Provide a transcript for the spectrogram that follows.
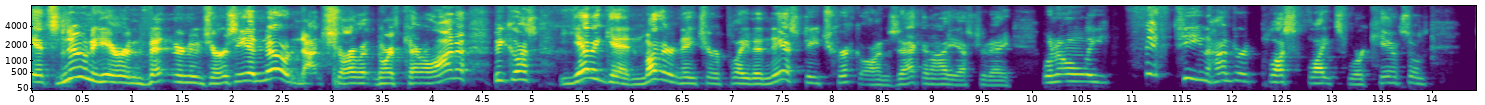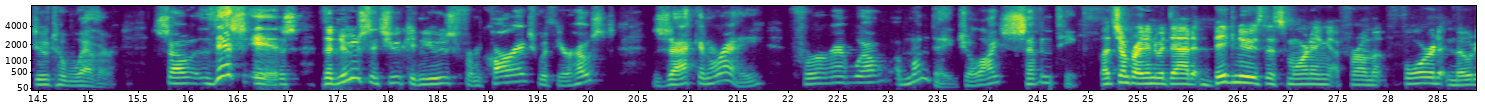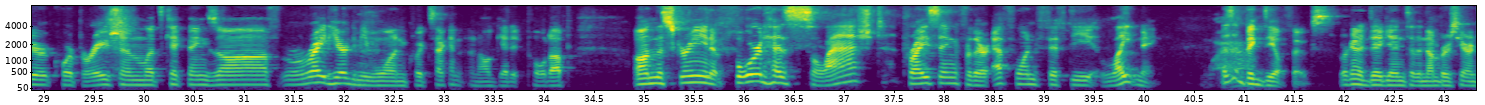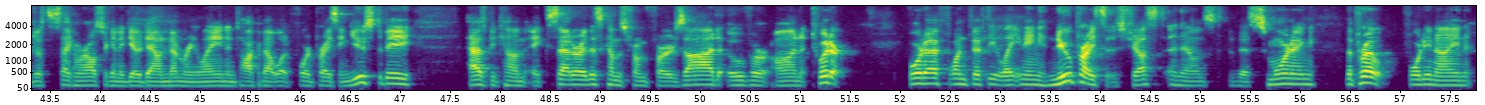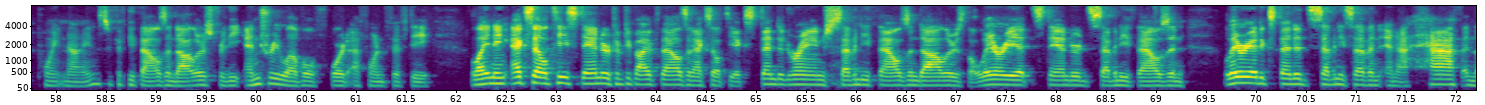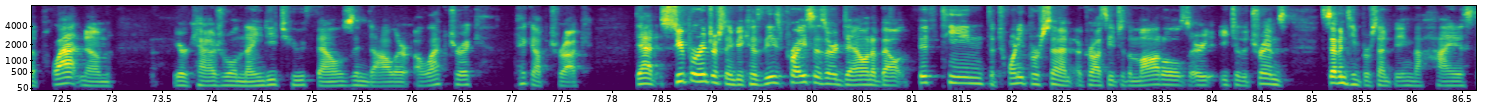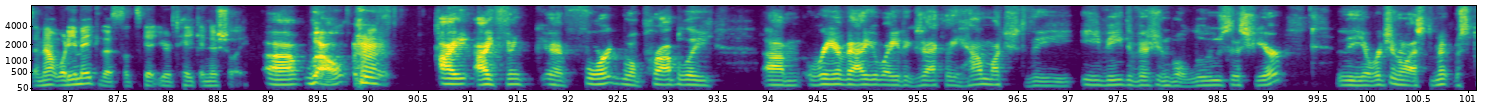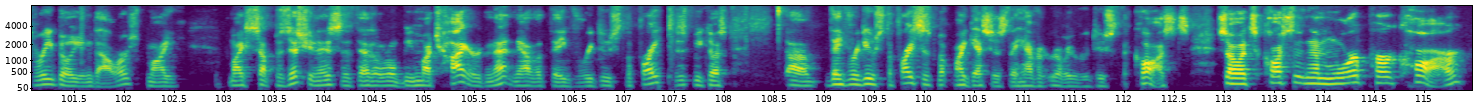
it's noon here in Ventnor, New Jersey, and no, not Charlotte, North Carolina, because yet again, Mother Nature played a nasty trick on Zach and I yesterday when only 1,500 plus flights were canceled due to weather. So, this is the news that you can use from Car Edge with your hosts, Zach and Ray for, uh, well, a Monday, July 17th. Let's jump right into it, Dad. Big news this morning from Ford Motor Corporation. Let's kick things off right here. Give me one quick second and I'll get it pulled up on the screen. Ford has slashed pricing for their F 150 Lightning. Wow. That's a big deal, folks. We're going to dig into the numbers here in just a second. We're also going to go down memory lane and talk about what Ford pricing used to be, has become, etc. This comes from Farzad over on Twitter. Ford F 150 Lightning new prices just announced this morning. The Pro 49.9, so $50,000 for the entry level Ford F 150 Lightning. XLT standard 55,000, XLT extended range $70,000, the Lariat standard 70,000, Lariat extended 77 and a half, and the Platinum your casual $92,000 electric pickup truck Dad, super interesting because these prices are down about 15 to 20% across each of the models or each of the trims, 17% being the highest amount. What do you make of this? Let's get your take initially. Uh, well, I I think uh, Ford will probably um, reevaluate exactly how much the EV division will lose this year. The original estimate was $3 billion. My my supposition is that, that will be much higher than that now that they've reduced the prices because uh, they've reduced the prices, but my guess is they haven't really reduced the costs. So it's costing them more per car,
